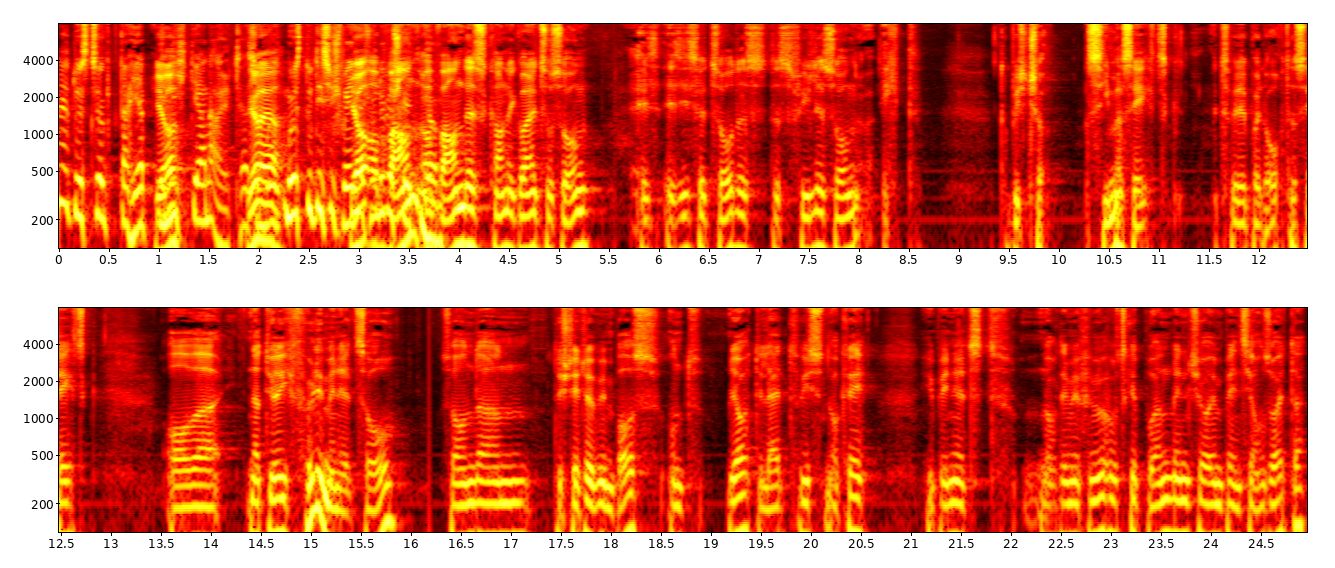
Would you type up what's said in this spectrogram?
Ja, du hast gesagt, daher bin Ja. ich gern alt. Also Ja, musst du diese Schwelle Ja, schon ab wann, ab wann, das kann ich gar nicht so sagen. Es, es ist halt so, dass, dass viele sagen, echt, du bist schon 67, jetzt werde ich bald 68, aber natürlich fühle ich mich nicht so, sondern das steht halt im Pass und ja, die Leute wissen, okay, ich bin jetzt, nachdem ich 55 geboren bin, schon im Pensionsalter,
